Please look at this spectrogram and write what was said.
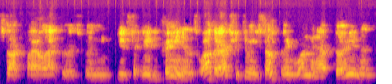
stockpile after it's been used to aid Ukrainians. Wow, they're actually doing something. One and a half billion, and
